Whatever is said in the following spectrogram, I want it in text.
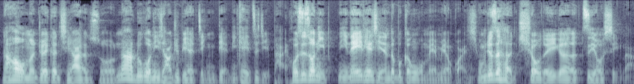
然后我们就会跟其他人说，那如果你想要去别的景点，你可以自己排，或是说你你那一天行程都不跟我们也没有关系，我们就是很 Q 的一个自由行啦。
